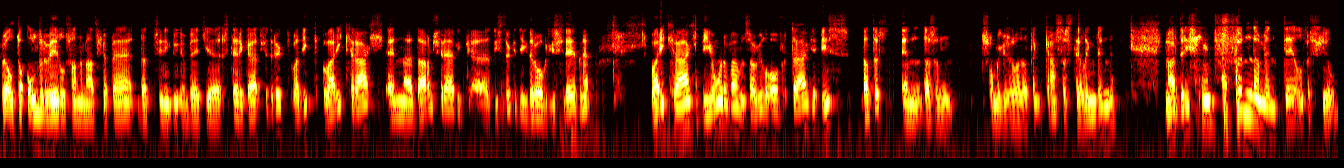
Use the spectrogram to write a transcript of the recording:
Wel, de onderwereld van de maatschappij, dat vind ik nu een beetje sterk uitgedrukt. Wat ik, waar ik graag, en eh, daarom schrijf ik eh, die stukken die ik erover geschreven heb, waar ik graag die jongeren van zou willen overtuigen, is dat er, en dat is een, sommigen zullen dat een krasse stelling vinden, maar er is geen fundamenteel verschil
